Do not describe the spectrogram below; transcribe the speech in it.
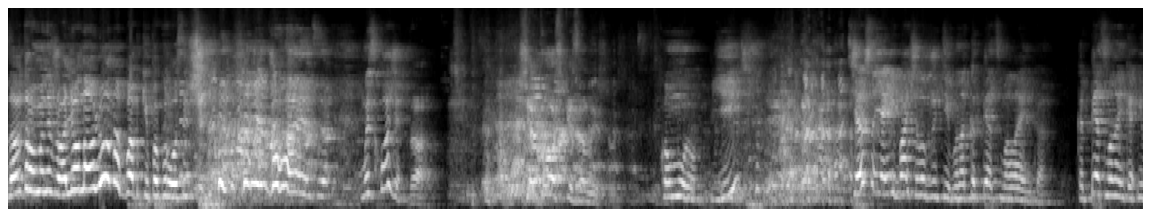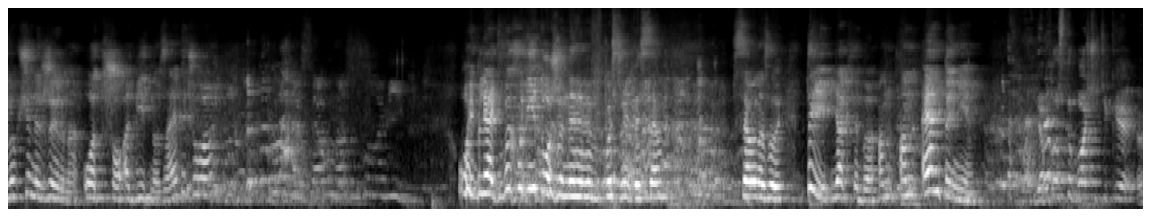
Завтра в мене що, Альона Альона бабки попросить. Що відбувається? Ми схожі? Да. Ще трошки залишилось. Кому? Їй? Чесно, я її бачила в житті, вона капець маленька. Капець маленька і взагалі не жирна. От що обідно, знаєте чого? Все у нас в голові. Ой, блядь, ви худі теж не вписуйтеся. Все у нас були. Ти, як тебе? Ан- Ан- Ентоні. Я просто бачу тільки е,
